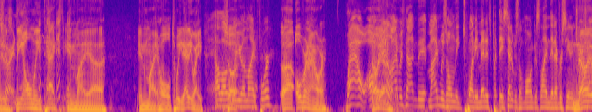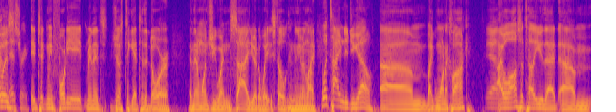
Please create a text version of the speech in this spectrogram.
it was the it. only text in my uh, in my whole tweet. Anyway, How long so, were you in line for? Uh, over an hour. Wow. Oh, Oh, yeah. yeah. Mine was not. The, mine was only 20 minutes, but they said it was the longest line they'd ever seen in Church No, it was. history. It took me 48 minutes just to get to the door, and then once you went inside, you had to wait, still continue in line. What time did you go? Um, like one o'clock. Yeah. I will also tell you that, um,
